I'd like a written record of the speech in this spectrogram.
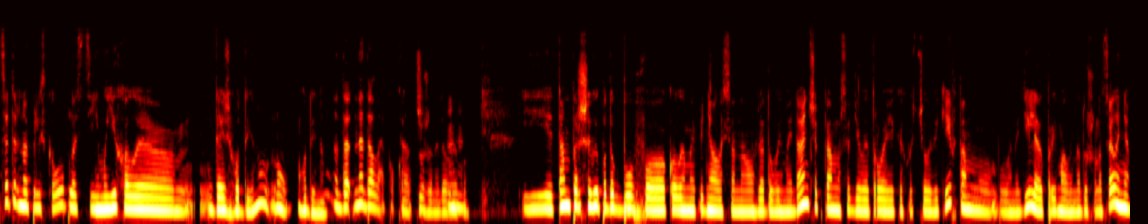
Це Тернопільська область, і ми їхали десь годину. Ну, година. Недалеко. Так, дуже недалеко. Угу. І там перший випадок був, е, коли ми піднялися на оглядовий майданчик. Там сиділи троє якихось чоловіків, там була неділя, приймали на душу населення.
